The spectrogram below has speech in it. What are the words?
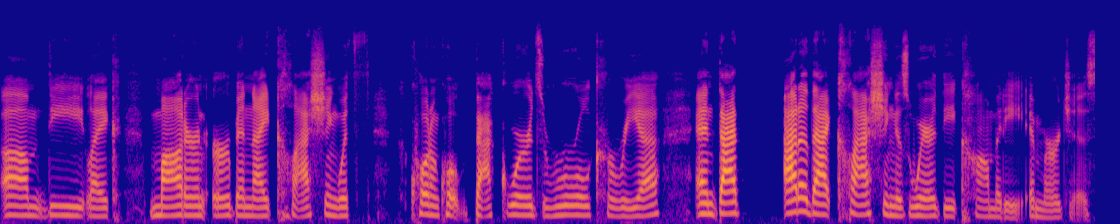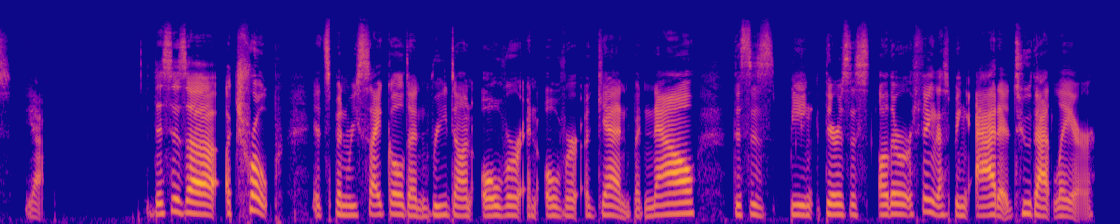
Um, the like modern urbanite clashing with quote unquote backwards rural Korea. And that out of that clashing is where the comedy emerges. Yeah. This is a, a trope. It's been recycled and redone over and over again. But now this is being, there's this other thing that's being added to that layer.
